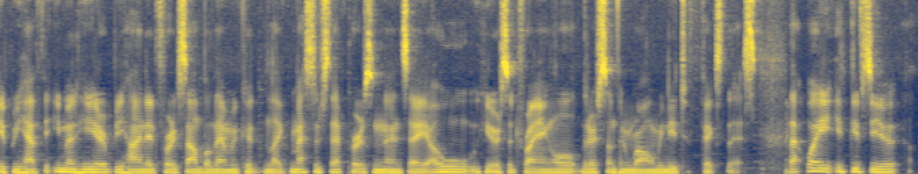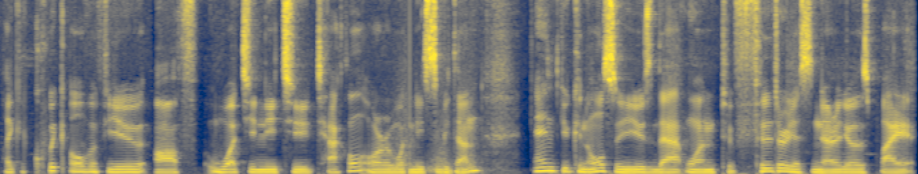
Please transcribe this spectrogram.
If we have the email here behind it, for example, then we could like message that person and say, oh, here's a triangle, there's something wrong, we need to fix this. That way it gives you like a quick overview of what you need to tackle or what needs to be done. And you can also use that one to filter your scenarios by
